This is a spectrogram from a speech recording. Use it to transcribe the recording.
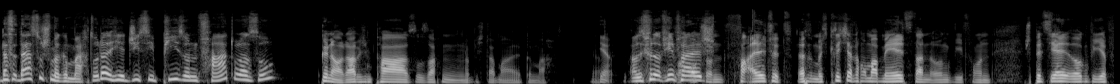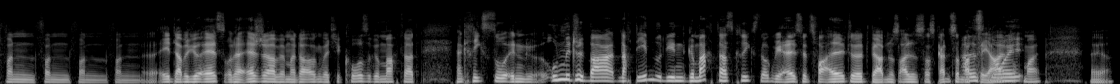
das, da hast du schon mal gemacht, oder? Hier GCP so ein Pfad oder so? Genau, da habe ich ein paar so Sachen, habe ich da mal gemacht. Ja. Also ich finde auf jeden Fall schon veraltet. Also ich kriege ja noch immer Mails dann irgendwie von, speziell irgendwie von, von, von, von äh, AWS oder Azure, wenn man da irgendwelche Kurse gemacht hat, dann kriegst du in unmittelbar, nachdem du den gemacht hast, kriegst du irgendwie, er ist jetzt veraltet, wir haben das alles, das ganze Alles Material nochmal. Ja, ja.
